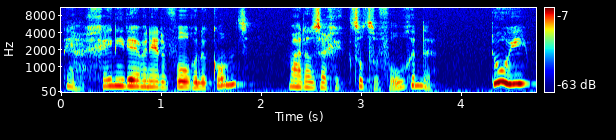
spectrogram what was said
ja, geen idee wanneer de volgende komt. Maar dan zeg ik tot de volgende. Doei!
